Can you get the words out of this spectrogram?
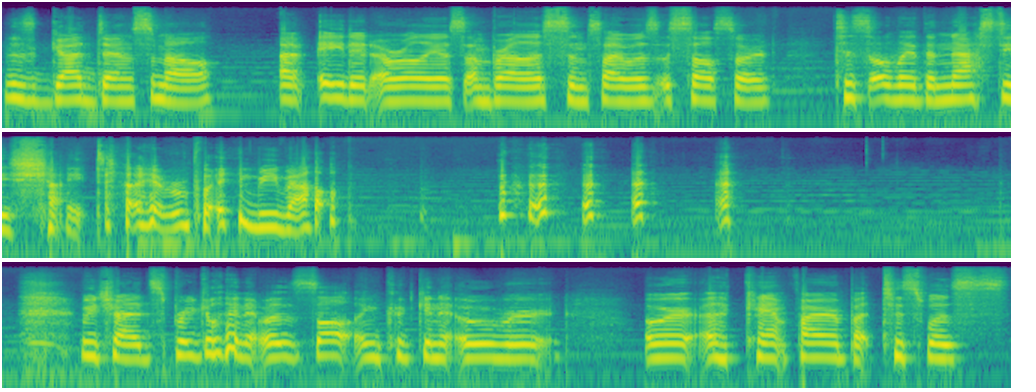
This goddamn smell. I've aided Aurelius umbrella since I was a sellsword. Tis only the nastiest shite I ever put in me mouth. we tried sprinkling it with salt and cooking it over or a campfire, but tis was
